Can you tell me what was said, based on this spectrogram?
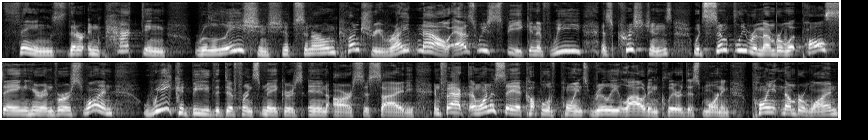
things that are impacting relationships in our own country right now as we speak. And if we as Christians would simply remember what Paul's saying here in verse 1, we could be the difference makers in our society. In fact, I want to say a couple of points really loud and clear this morning. Point number one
